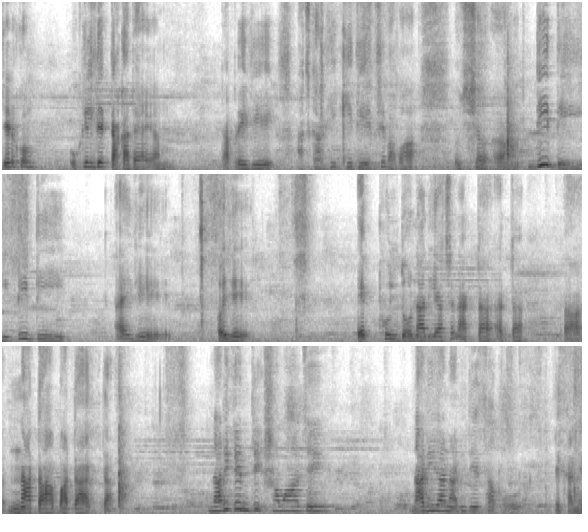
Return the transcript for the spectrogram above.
যেরকম উকিলদের টাকা দেয় তারপরে যে আজকাল কি কী দিয়েছে বাবা? দিদি দিদি, এই যে, ওই যে এক ফুল দো নারী আছে না, একটা একটা নাটা বাটা একটা। নারীকেন্দ্রিক সমাজে নারীরা নারীদের সাপোর্ট এখানে।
